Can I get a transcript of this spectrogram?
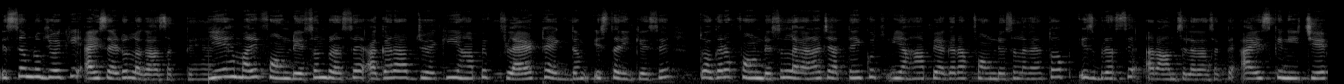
इससे हम लोग जो है कि आई सैडो लगा सकते हैं। ये हमारी फाउंडेशन ब्रश है। अगर आप जो है कि यहाँ पे फ्लैट है एकदम इस तरीके से तो अगर आप फाउंडेशन लगाना चाहते हैं, कुछ यहाँ पे अगर आप फाउंडेशन लगाएँ तो आप इस ब्रश से आराम से लगा सकते हैं। आइस के नीचे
